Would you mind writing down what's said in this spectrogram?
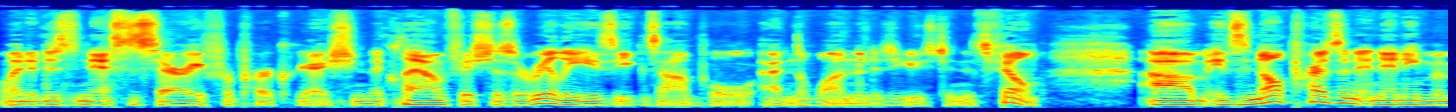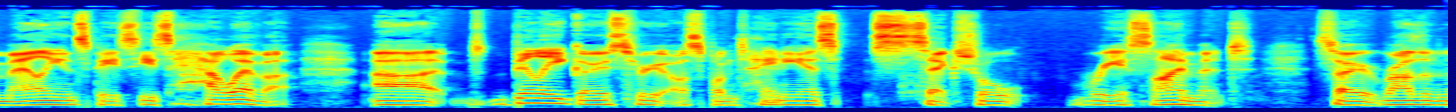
when it is necessary for procreation. The clownfish is a really easy example, and the one that is used in this film. Um, it's not present in any mammalian species. However, uh, Billy goes through a spontaneous sexual reassignment. So rather than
